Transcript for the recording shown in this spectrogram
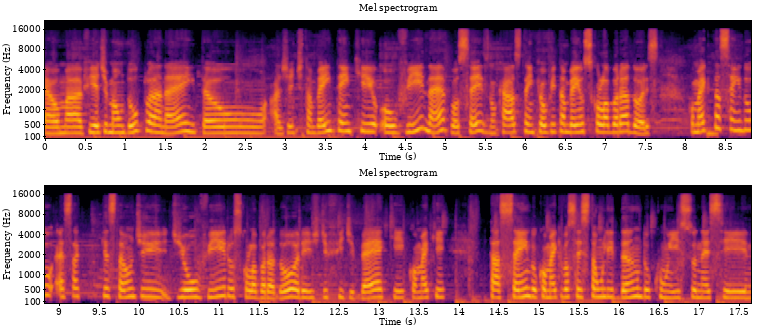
é uma via de mão dupla, né? Então a gente também tem que ouvir, né? Vocês, no caso, tem que ouvir também os colaboradores. Como é que está sendo essa questão de, de ouvir os colaboradores, de feedback? Como é que está sendo? Como é que vocês estão lidando com isso nesse,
